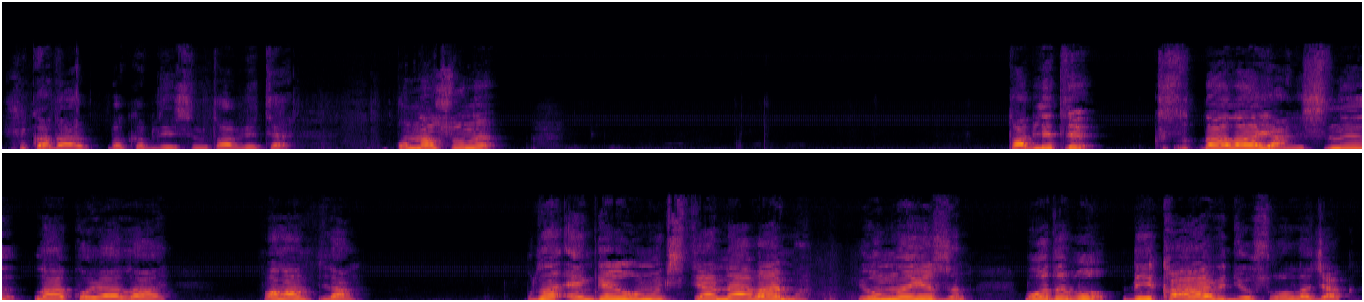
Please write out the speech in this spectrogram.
Şu kadar bakabilirsin tablete. Ondan sonra tableti kısıtlarlar yani. Sınırlar koyarlar falan filan. Buna engel olmak isteyenler var mı? Yorumlara yazın. Bu arada bu bir karar videosu olacak.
